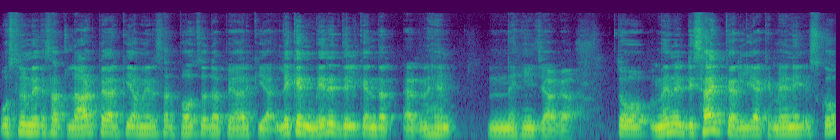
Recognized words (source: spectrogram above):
उसने मेरे साथ लाड प्यार किया, मेरे साथ बहुत ज़्यादा प्यार किया, लेकिन मेरे दिल के अंदर रहम नहीं जागा। तो मैंने डिसाइड कर लिया कि मैंने इसको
